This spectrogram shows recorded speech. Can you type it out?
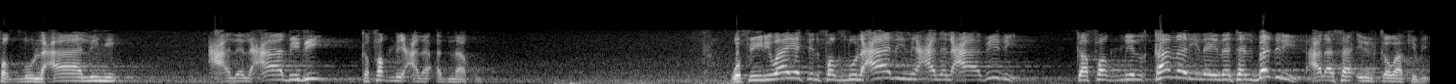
فضل العالم على العابد كفضل على أدناكم. وفي رواية فضل العالم على العابد كفضل القمر ليلة البدر على سائر الكواكب.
